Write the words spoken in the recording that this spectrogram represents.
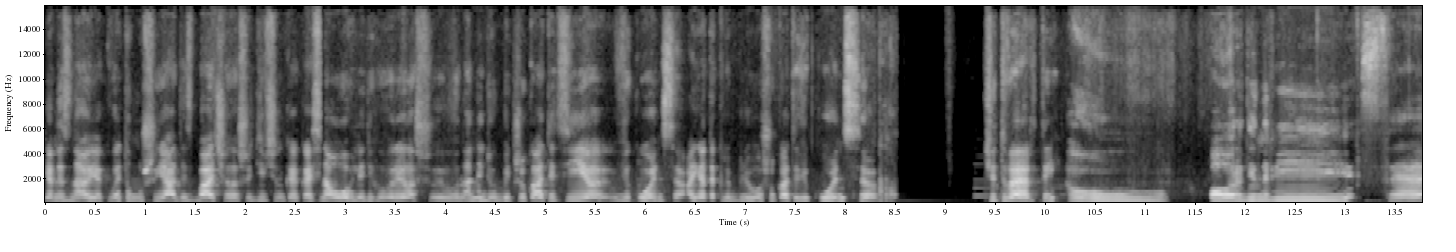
Я не знаю, як ви, тому що я десь бачила, що дівчинка якась на огляді говорила, що вона не любить шукати ці віконця. А я так люблю шукати віконця. Четвертий. Ordinary серум.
